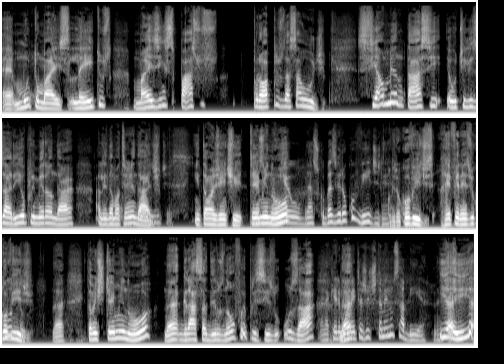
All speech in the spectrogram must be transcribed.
é, muito mais leitos, mas em espaços próprios da saúde. Se aumentasse, eu utilizaria o primeiro andar ali da maternidade. Então a gente terminou. Porque o Brás Cubas virou Covid, né? Virou Covid, referência de Tudo. Covid. Né? Então a gente terminou, né? graças a Deus não foi preciso usar. Naquele né? momento a gente também não sabia. Né? E aí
